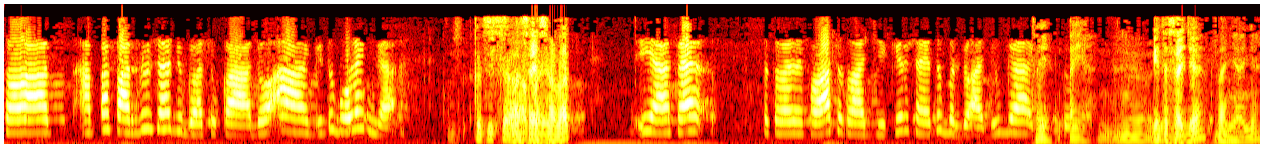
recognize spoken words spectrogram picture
sholat apa fardu saya juga suka doa gitu boleh nggak? Ketika saya ya? sholat? Iya saya setelah sholat setelah zikir saya itu berdoa juga Saya, gitu. Ayah. Ya, Itu ya. saja pertanyaannya.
